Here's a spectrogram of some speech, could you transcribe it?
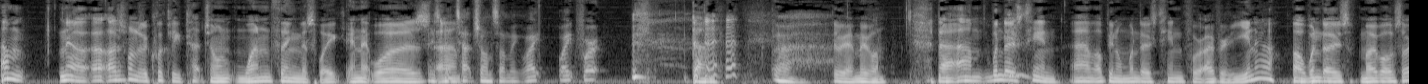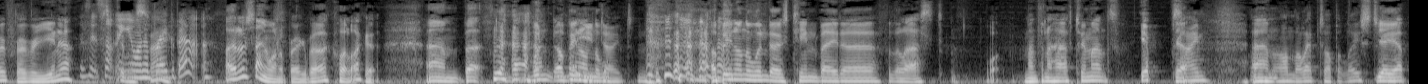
Um, now, I I just wanted to quickly touch on one thing this week, and that was He's going um, to touch on something. Wait, wait for it. done. there we go. Move on. Now, um, Windows 10. Um, I've been on Windows 10 for over a year now. Oh, Windows Mobile, sorry, for over a year now. Is it something you want to brag about? I don't say I want to brag about. it. I quite like it. Um, but win- I've been No, on you the don't. I've been on the Windows 10 beta for the last what month and a half, two months. Yep, Yeah. same. Um, on, on the laptop at least. Yeah, yep.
